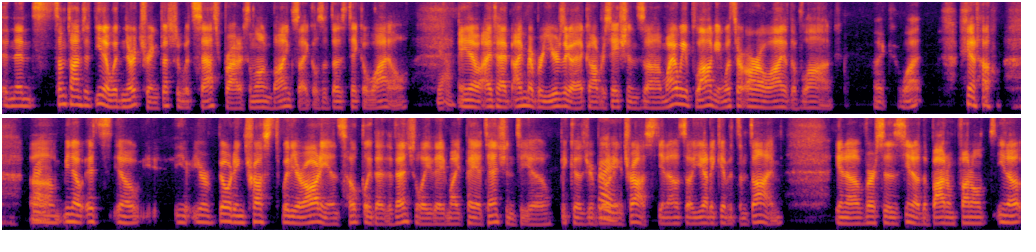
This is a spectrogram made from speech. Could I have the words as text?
and then sometimes it, you know, with nurturing, especially with SaaS products and long buying cycles, it does take a while. Yeah. And, you know, I've had I remember years ago I had conversations. Um, why are we blogging? What's our ROI of the vlog? Like what? You know, right. um, you know, it's you know you're building trust with your audience hopefully that eventually they might pay attention to you because you're building right. trust you know so you got to give it some time you know versus you know the bottom funnel you know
